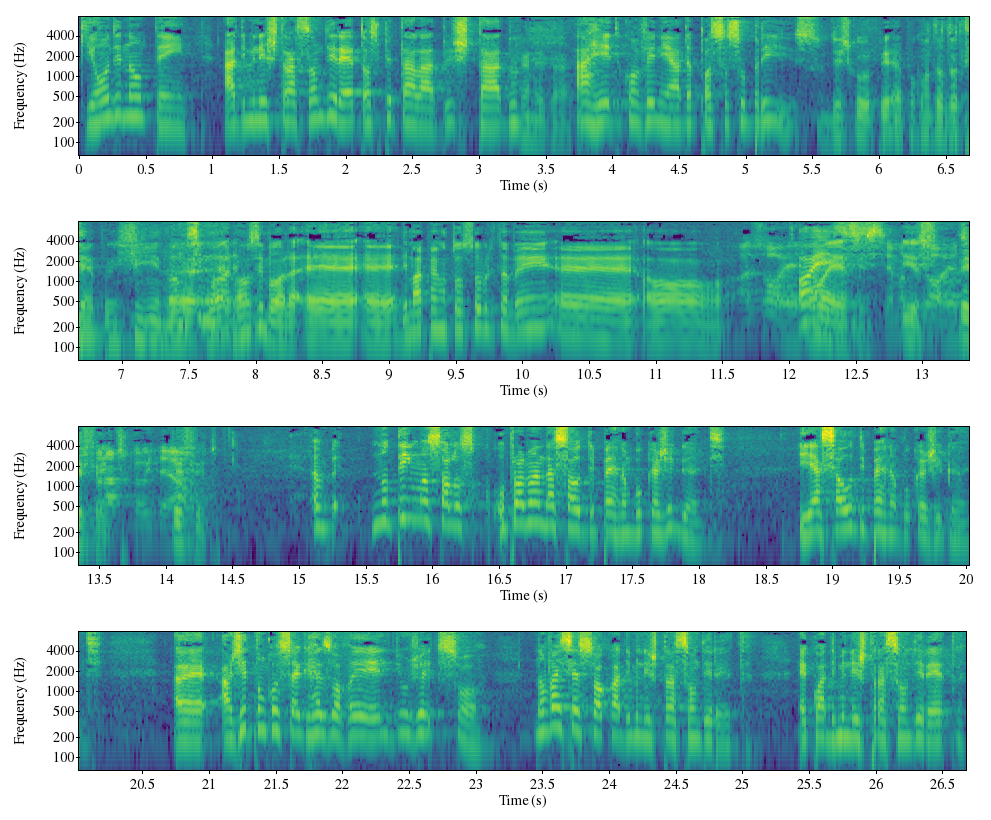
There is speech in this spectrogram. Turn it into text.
que onde não tem administração direta hospitalar do Estado, Candidato. a rede conveniada possa suprir isso. Desculpe, é por conta do tempo, enfim. Vamos né? embora. É, vamos embora. É, é, Edmar perguntou sobre também é, o... as OS. OS. Sistema isso, de OS, perfeito. que é o ideal. Perfeito. Não tem uma solução. O problema da saúde de Pernambuco é gigante. E a saúde de Pernambuco é gigante. É, a gente não consegue resolver ele de um jeito só. Não vai ser só com a administração direta é com a administração direta,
